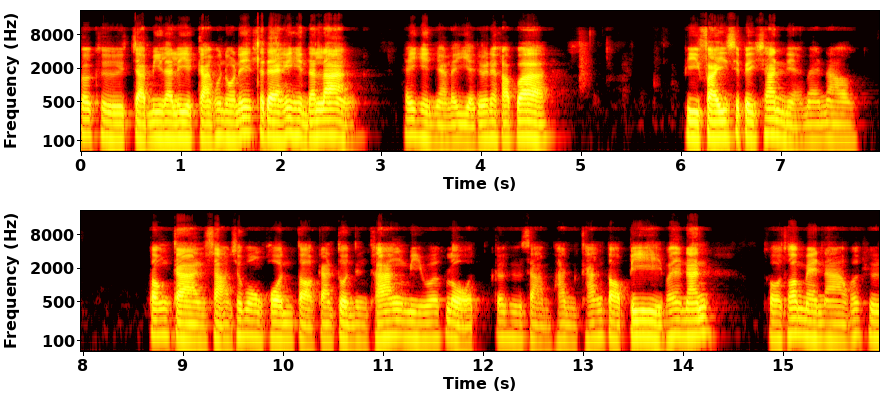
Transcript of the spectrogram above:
ก็คือจะมีรายละเอียดการคำนวณให้แสดงให้เห็นด้านล่าง ให้เห็นอย่างละเอียดด้วยนะครับว่า P5 inspection เนี่ย man hour ต้องการ 3 ชั่วโมงคนต่อการตรวจหนึ่งครั้งมี workload ก็คือ 3,000 ครั้งต่อปี เพราะฉะนั้น total man hour ก็คือ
